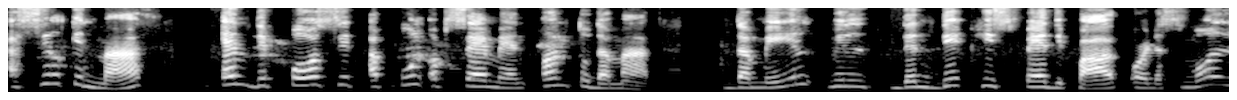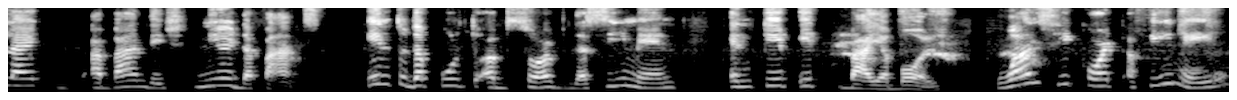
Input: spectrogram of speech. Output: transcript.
a silken mat and deposit a pool of semen onto the mat. The male will then dip his pedipalp or the small like a bandage near the fangs into the pool to absorb the semen and keep it viable. Once he court a female,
